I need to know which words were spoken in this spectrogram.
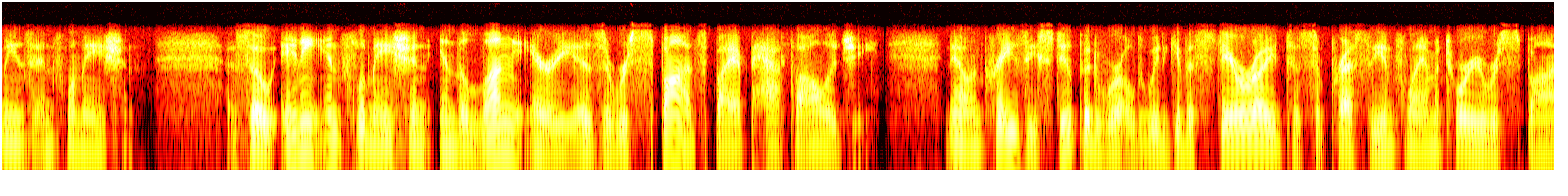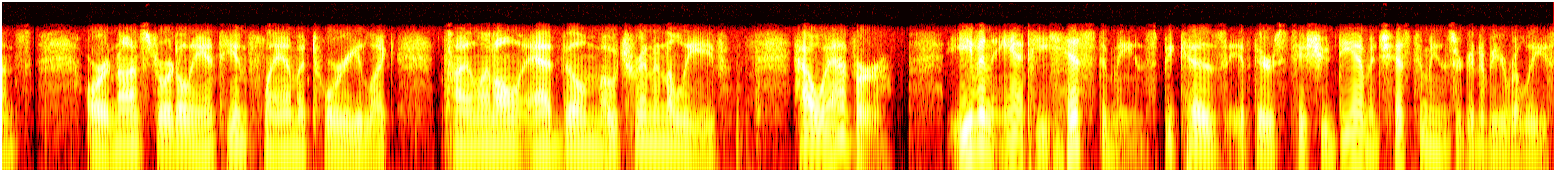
means inflammation. So any inflammation in the lung area is a response by a pathology. Now, in crazy stupid world, we'd give a steroid to suppress the inflammatory response, or a nonsteroidal anti-inflammatory like Tylenol, Advil, Motrin, and Aleve. However, even antihistamines, because if there's tissue damage, histamines are going to be released.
